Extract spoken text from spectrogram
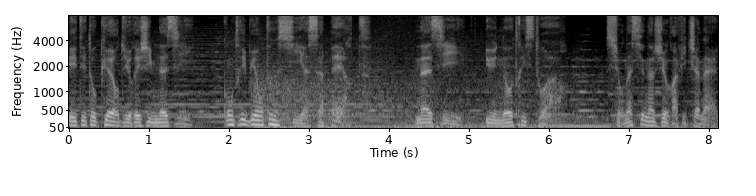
était au cœur du régime nazi, contribuant ainsi à sa perte. Nazi, une autre histoire, sur National Geographic Channel.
